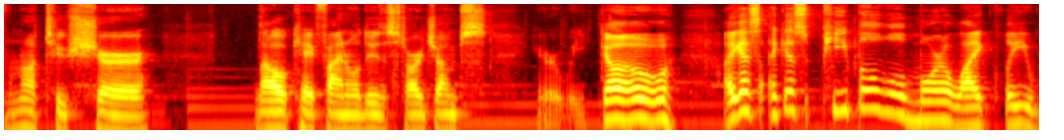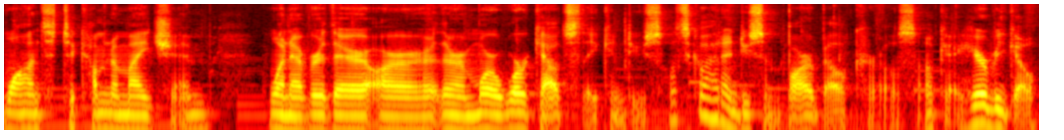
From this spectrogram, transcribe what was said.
I'm not too sure. Okay, fine, we'll do the star jumps. Here we go. I guess I guess people will more likely want to come to my gym whenever there are there are more workouts they can do. So let's go ahead and do some barbell curls. Okay, here we go.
